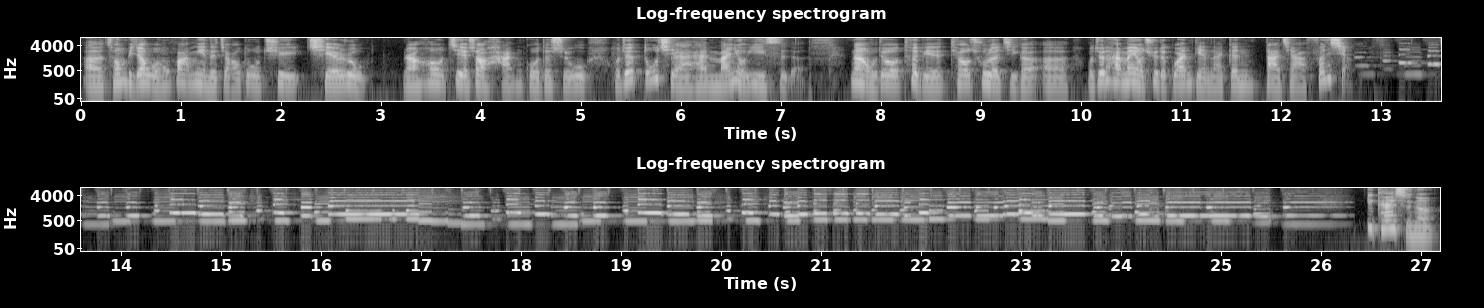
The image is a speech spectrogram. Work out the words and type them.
呃，从比较文化面的角度去切入，然后介绍韩国的食物，我觉得读起来还蛮有意思的。那我就特别挑出了几个呃，我觉得还蛮有趣的观点来跟大家分享。一开始呢。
